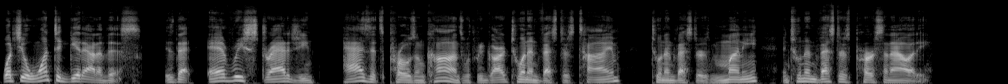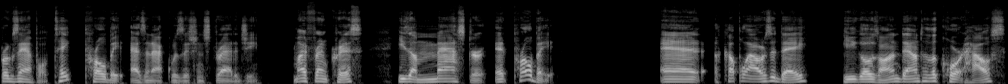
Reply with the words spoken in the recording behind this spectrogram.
what you'll want to get out of this is that every strategy has its pros and cons with regard to an investor's time, to an investor's money, and to an investor's personality. For example, take probate as an acquisition strategy. My friend Chris, he's a master at probate. And a couple hours a day, he goes on down to the courthouse,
